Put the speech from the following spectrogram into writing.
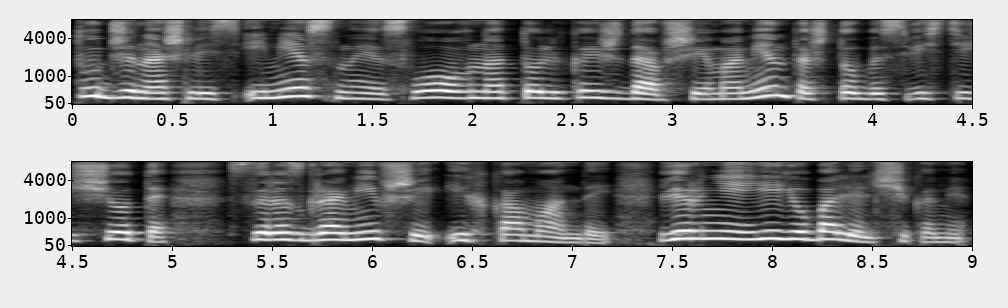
Тут же нашлись и местные, словно только и ждавшие момента, чтобы свести счеты с разгромившей их командой, вернее, ее болельщиками.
